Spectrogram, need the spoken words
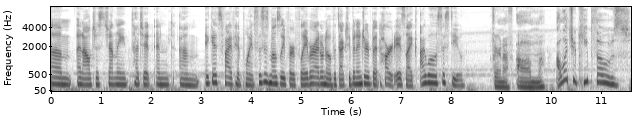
Um and I'll just gently touch it and um it gets 5 hit points. This is mostly for flavor. I don't know if it's actually been injured, but H.A.R.T is like, "I will assist you." Fair enough. Um, I'll let you keep those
